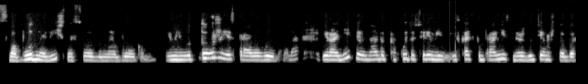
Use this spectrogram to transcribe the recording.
свободная личность, созданная Богом, и у него тоже есть право выбора, да, и родителю надо какой-то все время искать компромисс между тем, чтобы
